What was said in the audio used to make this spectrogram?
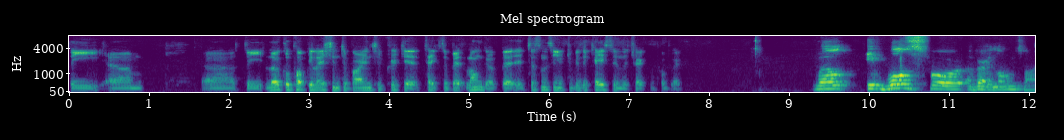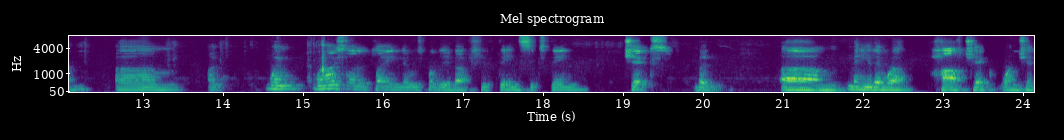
the um, uh, the local population to buy into cricket takes a bit longer, but it doesn't seem to be the case in the Czech Republic. Well, it was for a very long time. Um, I, when when I started playing, there was probably about 15, 16 Czechs, but um, many of them were half Czech, one Czech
